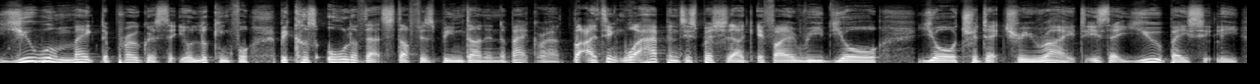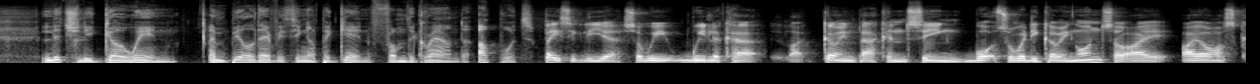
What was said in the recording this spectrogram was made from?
you will make the progress that you're looking for because all of that stuff is being done in the background. But I think what happens, especially like if I read your your trajectory right, is that you basically literally go in and build everything up again from the ground upwards. Basically, yeah. So we we look at like going back and seeing what's already going on. So I I ask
